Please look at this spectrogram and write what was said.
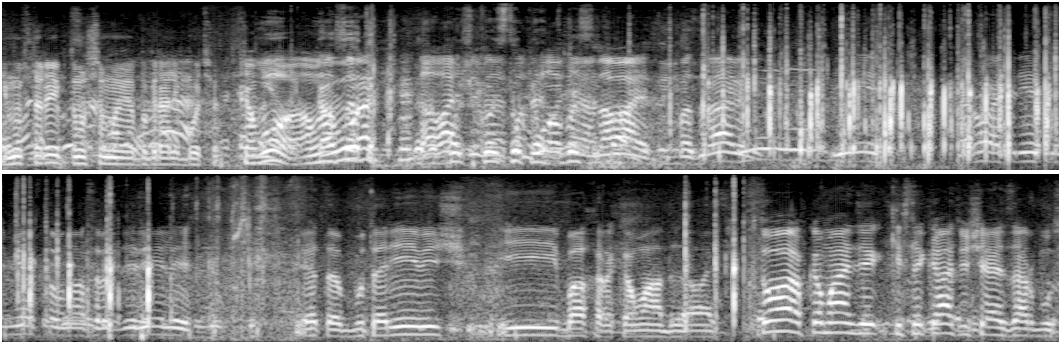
И мы вторые, потому что мы обыграли Бутю. Кого? А у нас Давайте, похлопаем, давай, поздравили. И второе, третье место у нас разделили. Это Бутаревич и Бахара команда. Давайте. Кто в команде Кисляка отвечает за арбуз?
